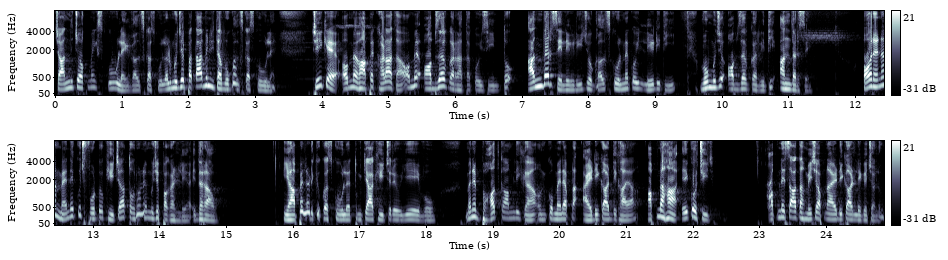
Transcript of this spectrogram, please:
चांदनी चौक में एक स्कूल है, गर्ल्स का स्कूल। और मुझे पता भी नहीं था वो गर्ल्स का स्कूल है। ठीक है, और मैं वहाँ पे खड़ा था और मैं ऑब्ज़र्व कर रहा था कोई सीन। तो अंदर से लेडी, जो गर्ल्स स्कूल में कोई लेडी थी, वो मुझे ऑब्ज़र्व कर रही थी अंदर से। और है ना, मैंने कुछ फ़ोटो खींचा तो उन्होंने मुझे पकड़ लिया। इधर आओ। यहाँ पे लड़कियों का स्कूल है, तुम क्या खींच रहे हो? ये, वो। मैंने बहुत कामली कहा, उनको मैंने अपना आईडी कार्ड दिखाया। अपना हाँ एक और चीज़। अपने साथ हमेशा अपना आईडी कार्ड लेके चलो।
